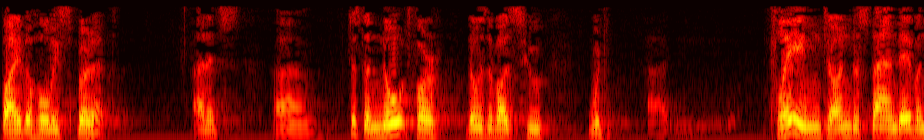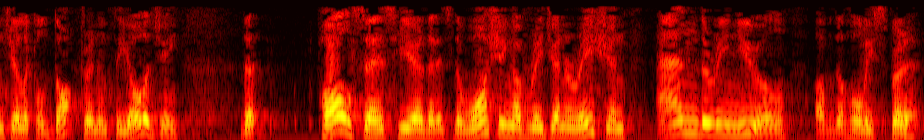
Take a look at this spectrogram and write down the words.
by the Holy Spirit. And it's um, just a note for those of us who would claim to understand evangelical doctrine and theology that Paul says here that it's the washing of regeneration and the renewal of the Holy Spirit.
